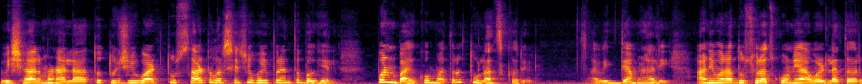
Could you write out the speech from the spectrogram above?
विशाल म्हणाला तो तुझी वाट तू साठ वर्षाची होईपर्यंत बघेल पण बायको मात्र तुलाच करेल. विद्या म्हणाली आणि मला दुसराच कोणी आवडला तर?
